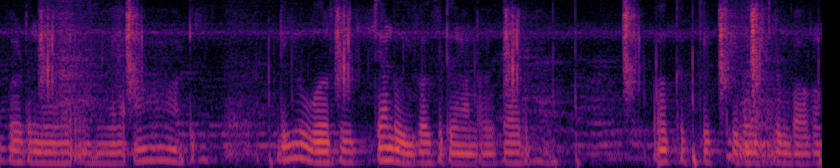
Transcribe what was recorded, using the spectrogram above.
ഇവിടെ നിന്ന് ഇങ്ങനെ ആ അടി അടി വെറുത്താണ്ട് ഒഴിവാക്കിയിട്ട് അത് ഒരുപാട് ഒക്കെ കിട്ടിയത് ഇത്രയും ഭാഗം.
